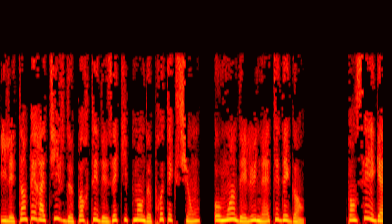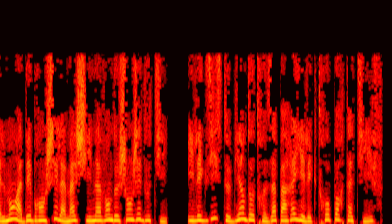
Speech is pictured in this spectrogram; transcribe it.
Il est impératif de porter des équipements de protection, au moins des lunettes et des gants. Pensez également à débrancher la machine avant de changer d'outil. Il existe bien d'autres appareils électro-portatifs,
